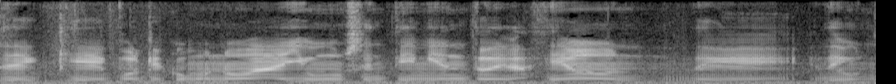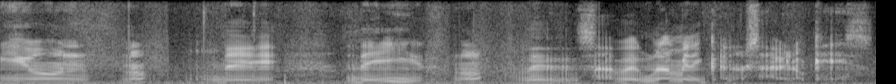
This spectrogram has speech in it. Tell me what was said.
de que, porque como no hay un sentimiento de nación, de, unión, ¿no? De, ir, ¿no? De saber, un americano sabe lo que es,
